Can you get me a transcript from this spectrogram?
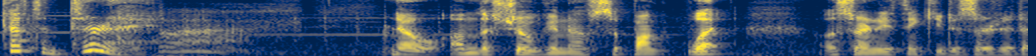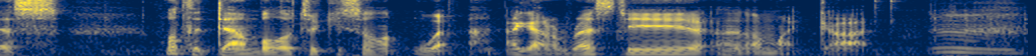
Captain Ture! Ah. No, I'm the Shogun of Sapong. What? Oh, I was starting to think you deserted us. What the down below took you so long? What? I got arrested? Oh my god. Mm.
